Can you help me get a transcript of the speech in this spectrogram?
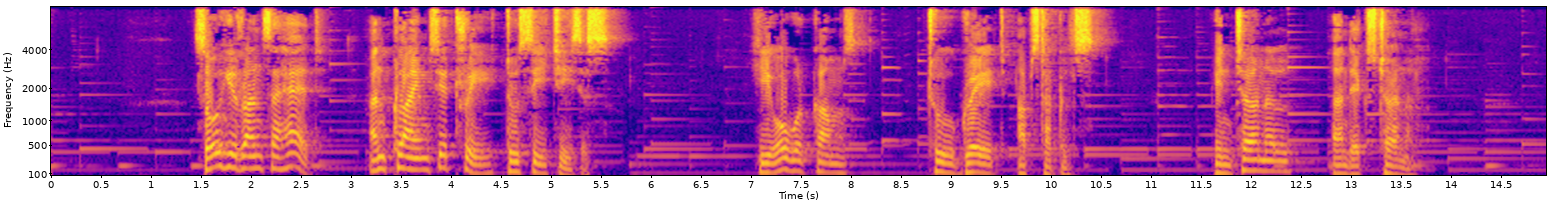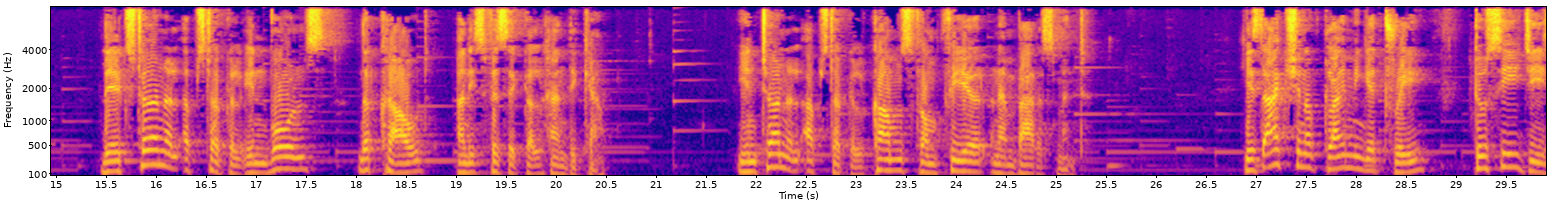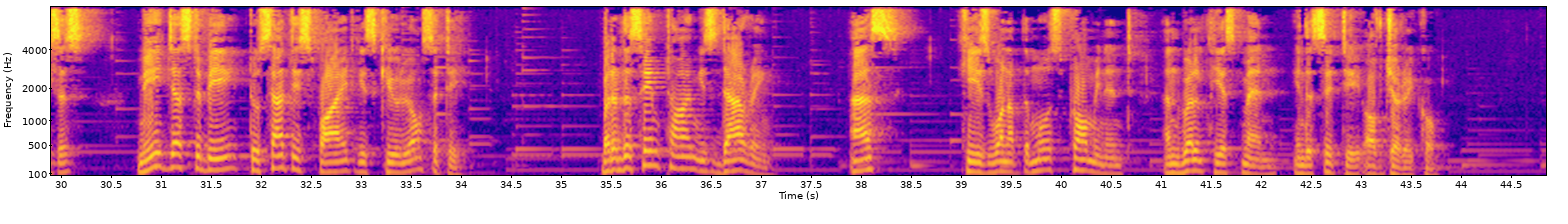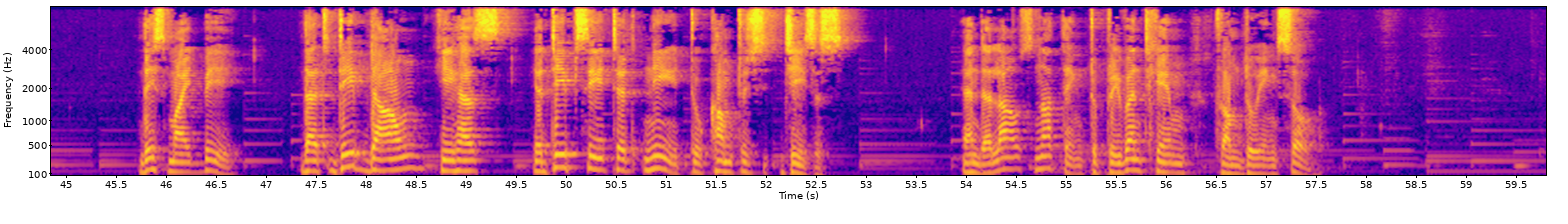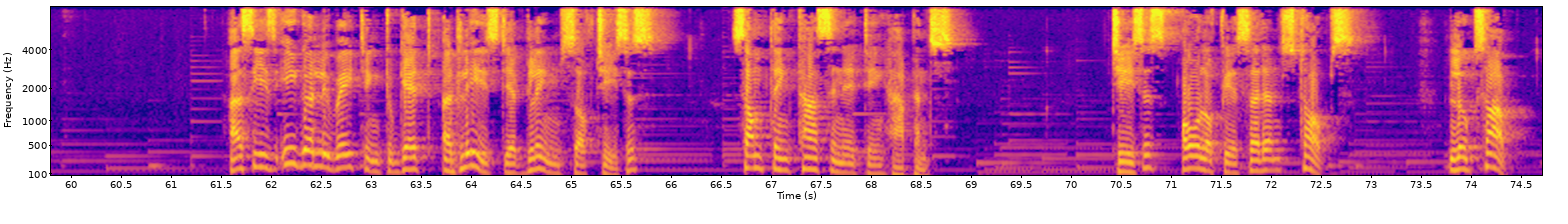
So he runs ahead and climbs a tree to see Jesus. He overcomes two great obstacles internal and external. The external obstacle involves the crowd and his physical handicap. Internal obstacle comes from fear and embarrassment. His action of climbing a tree to see Jesus may just be to satisfy his curiosity, but at the same time is daring as he is one of the most prominent and wealthiest men in the city of Jericho. This might be that deep down he has a deep seated need to come to Jesus and allows nothing to prevent him from doing so. As he is eagerly waiting to get at least a glimpse of Jesus, something fascinating happens. Jesus all of a sudden stops, looks up,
